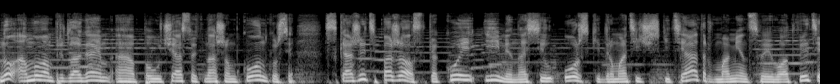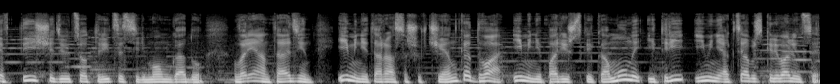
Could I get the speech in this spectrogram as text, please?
Ну, а мы вам предлагаем а, поучаствовать в нашем конкурсе. Скажите, пожалуйста, какое имя носил Орский драматический театр в момент своего открытия в 1937 году? Варианты 1. Имени Тараса Шевченко, 2. Имени Парижской коммуны и 3. Имени Октябрьской революции.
